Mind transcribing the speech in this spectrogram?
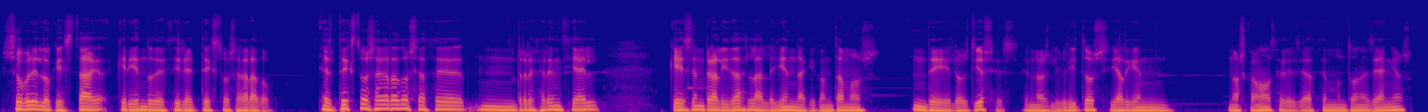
sobre lo que está queriendo decir el texto sagrado. El texto sagrado se hace mm, referencia a él, que es en realidad la leyenda que contamos de los dioses. En los libritos, si alguien nos conoce desde hace montones de años,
